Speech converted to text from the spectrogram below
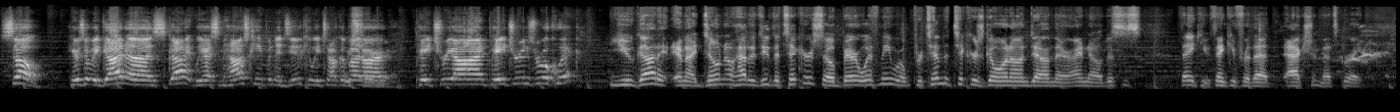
so here's what we got. Uh, Scott, we got some housekeeping to do. Can we talk about sure our do. Patreon patrons real quick? You got it. And I don't know how to do the ticker, so bear with me. We'll pretend the ticker's going on down there. I know this is. Thank you, thank you for that action. That's great.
